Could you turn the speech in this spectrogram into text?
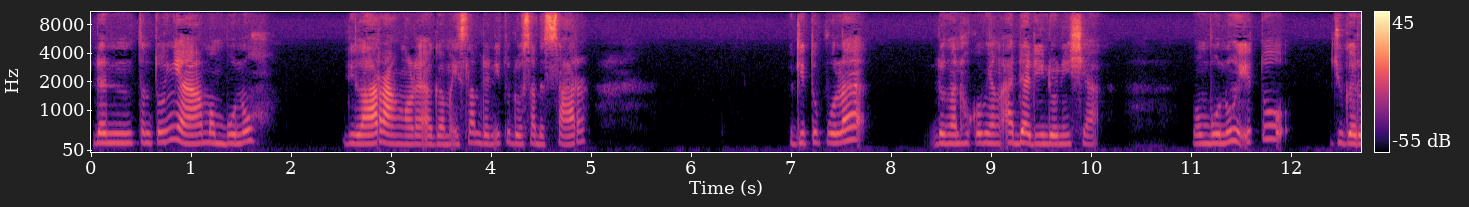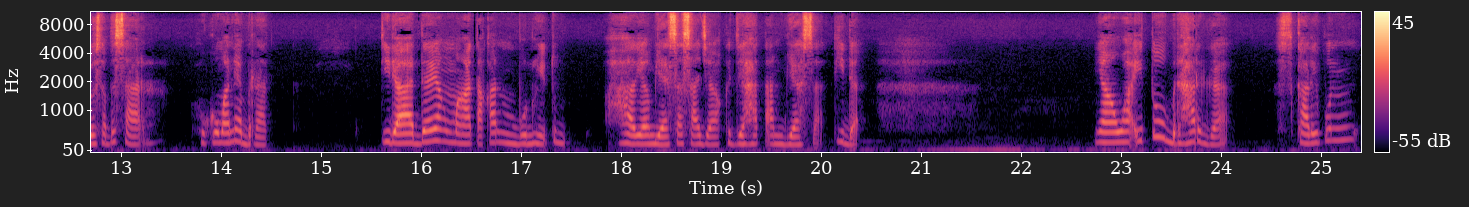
dan tentunya membunuh dilarang oleh agama Islam dan itu dosa besar Begitu pula dengan hukum yang ada di Indonesia. Membunuh itu juga dosa besar, hukumannya berat. Tidak ada yang mengatakan membunuh itu hal yang biasa saja, kejahatan biasa. Tidak. Nyawa itu berharga, sekalipun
